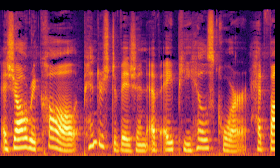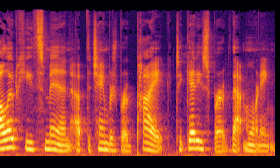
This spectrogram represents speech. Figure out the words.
As y'all recall, Pender's division of A.P. Hill's Corps had followed Heth's men up the Chambersburg Pike to Gettysburg that morning,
